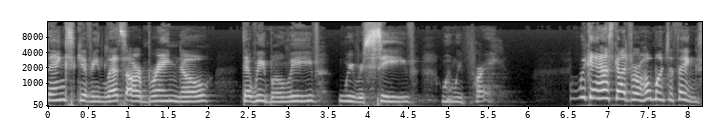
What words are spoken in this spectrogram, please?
Thanksgiving lets our brain know that we believe we receive when we pray. We can ask God for a whole bunch of things,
